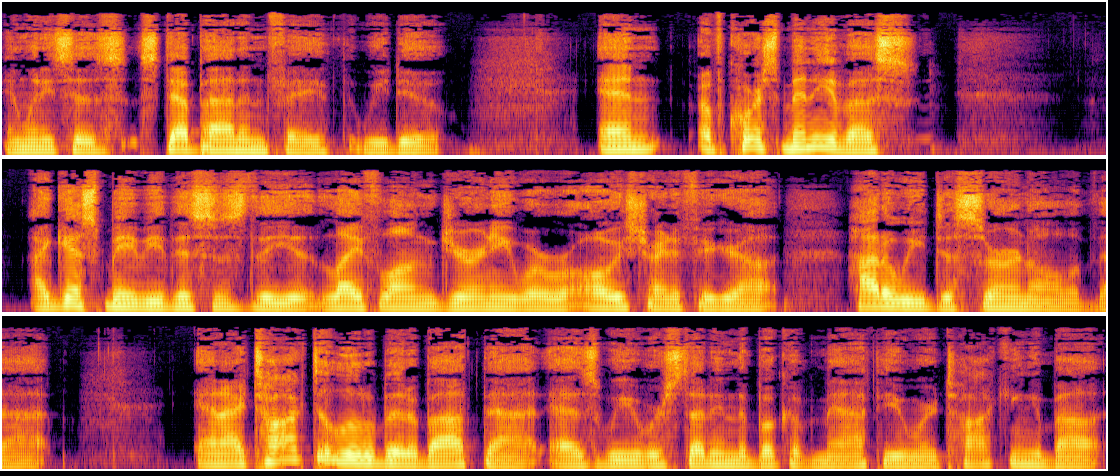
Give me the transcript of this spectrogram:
And when he says step out in faith, we do. And of course, many of us, I guess maybe this is the lifelong journey where we're always trying to figure out how do we discern all of that. And I talked a little bit about that as we were studying the book of Matthew. We we're talking about,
